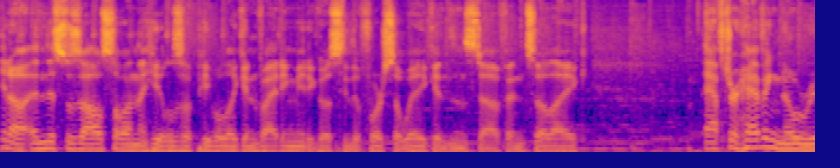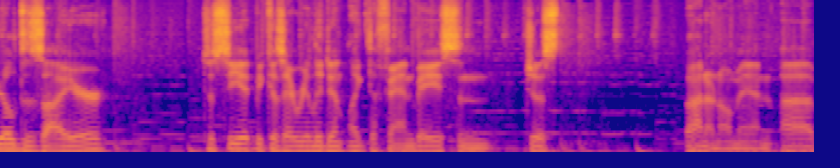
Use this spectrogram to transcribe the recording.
you know, and this was also on the heels of people like inviting me to go see The Force Awakens and stuff. And so like after having no real desire to see it because I really didn't like the fan base and just I don't know, man. Uh,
